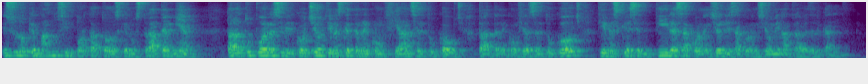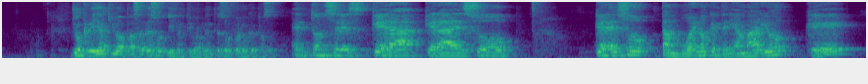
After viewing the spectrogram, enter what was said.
Eso es lo que más nos importa a todos, que nos traten bien. Para tú poder recibir coaching tienes que tener confianza en tu coach. Para tener confianza en tu coach tienes que sentir esa conexión y esa conexión viene a través del cariño. Yo creía que iba a pasar eso y efectivamente eso fue lo que pasó. Entonces, ¿qué era, qué era eso? ¿Qué era eso tan bueno que tenía Mario que,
